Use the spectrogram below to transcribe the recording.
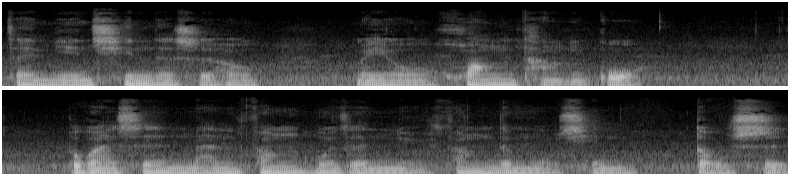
在年轻的时候没有荒唐过。不管是男方或者女方的母亲都是。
